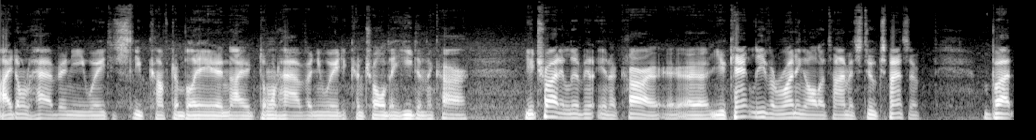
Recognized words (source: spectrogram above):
I don't have any way to sleep comfortably and I don't have any way to control the heat in the car. You try to live in a car, uh, you can't leave it running all the time, it's too expensive. But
